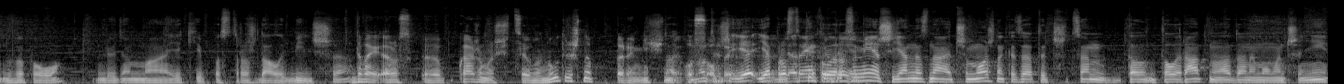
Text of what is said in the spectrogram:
ВПО. Людям, е, які постраждали більше. Давай розкажемо, що це внутрішньо переміщені особи. внутрішньо. Я, я просто тих інколи розумієш, я не знаю, чи можна казати, чи це тол- толерантно на даний момент, чи ні.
